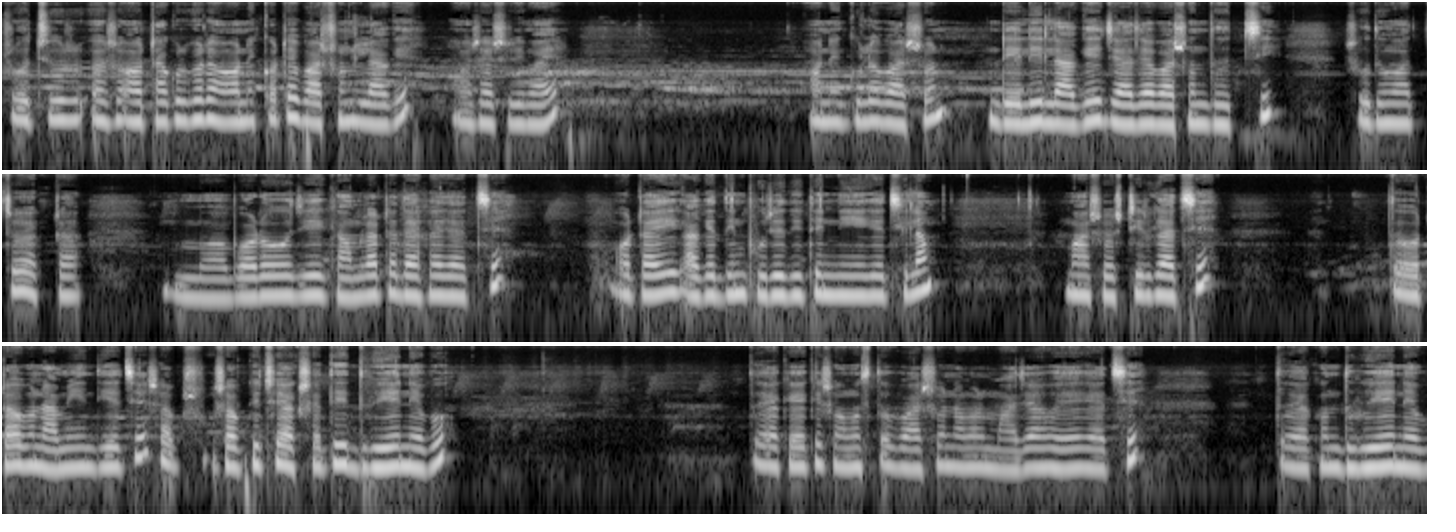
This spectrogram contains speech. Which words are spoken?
প্রচুর ঠাকুর ঘরে অনেক কটাই বাসন লাগে, আমার শাশুড়ি মায়ের। অনেকগুলো বাসন, ডেলি লাগে, যা যা বাসন ধুচ্ছি। শুধুমাত্র একটা বড় যে গামলাটা দেখা যাচ্ছে, ওটাই আগের দিন পুজো দিতে নিয়ে গেছিলাম মা ষষ্ঠীর কাছে। তো ওটাও নামিয়ে দিয়েছে। সব সব কিছু একসাথেই ধুয়ে নেব। তো একে একে সমস্ত বাসন আমার মাজা হয়ে গেছে। তো এখন ধুয়ে নেব।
